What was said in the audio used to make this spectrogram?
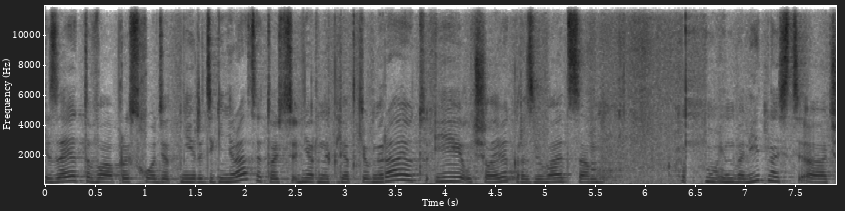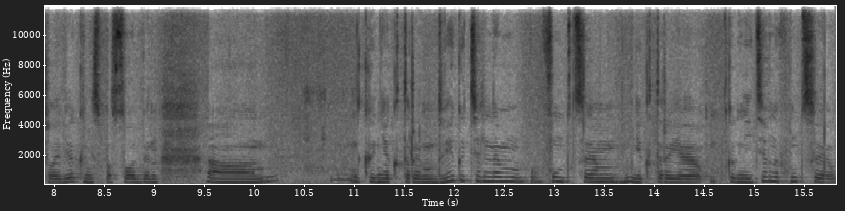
Из-за этого происходит нейродегенерация, то есть нервные клетки умирают, и у человека развивается ну, инвалидность, а человек не способен а, к некоторым двигательным функциям, некоторые когнитивные функции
